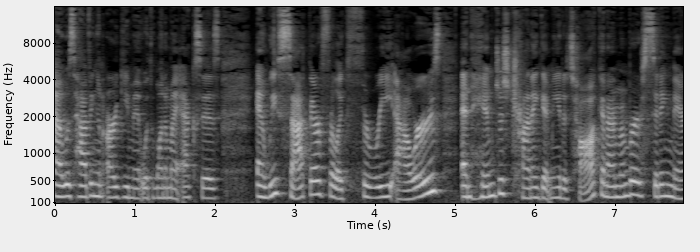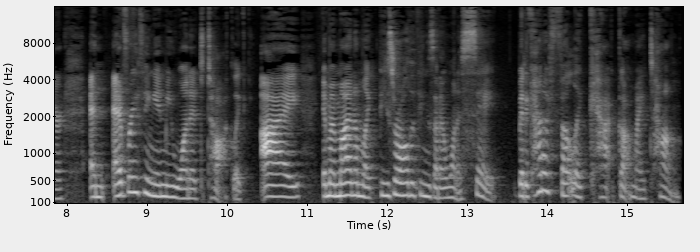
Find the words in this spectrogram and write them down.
I was having an argument with one of my exes, and we sat there for like three hours and him just trying to get me to talk. And I remember sitting there, and everything in me wanted to talk. Like, I, in my mind, I'm like, these are all the things that I want to say. But it kind of felt like cat got my tongue.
